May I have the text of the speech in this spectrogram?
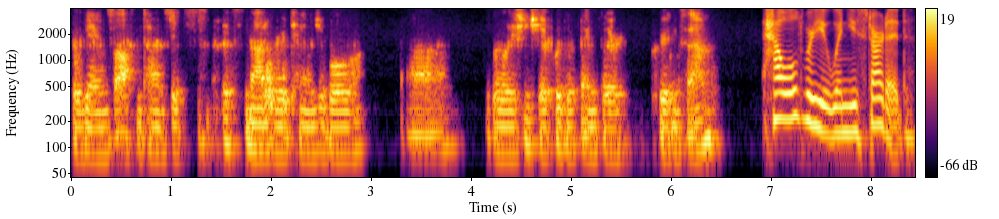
for games. Oftentimes, it's it's not a very tangible uh, relationship with the things that are creating sound. How old were you when you started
